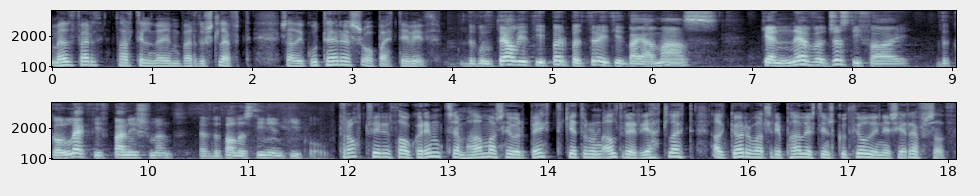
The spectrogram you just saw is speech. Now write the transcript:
meðferð þar til þeim verður sleft, saði Guterres og bætti við. The brutality perpetrated by Hamas can never justify the collective punishment of the Palestinian people. Þrátt fyrir þá grimt sem Hamas hefur beitt getur hún aldrei réttlætt að görfallri palestinsku þjóðinni sér efsað.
